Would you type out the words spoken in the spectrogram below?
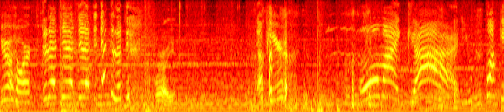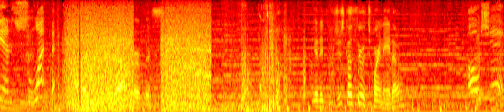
You're a whore. Where are you? Up here. Oh my god! You fucking slut. I thought you did that on purpose. Yeah, did you just go through a tornado? Oh shit!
